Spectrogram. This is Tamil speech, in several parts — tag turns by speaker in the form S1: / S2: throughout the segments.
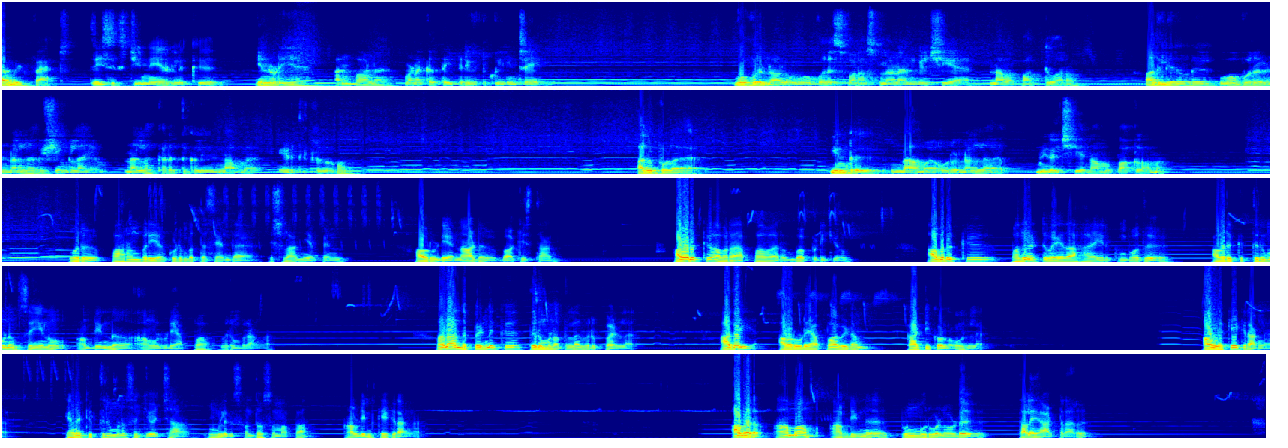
S1: தமிழ் ஃபேக்ட் த்ரீ சிக்ஸ்டி நேயர்களுக்கு என்னுடைய அன்பான வணக்கத்தை தெரிவித்துக் கொள்கின்றேன். ஒவ்வொரு நாளும் ஒவ்வொரு சுவாரஸ்யமான நிகழ்ச்சியை நாம பார்த்து வரோம். அதிலிருந்து ஒவ்வொரு நல்ல விஷயங்களையும் நல்ல கருத்துக்களையும் நாம எடுத்துட்டு இருக்கோம். அதுபோல இன்று நாம ஒரு நல்ல நிகழ்ச்சியை நாம பார்க்கலாமா? ஒரு பாரம்பரிய குடும்பத்தை சேர்ந்த இஸ்லாமிய பெண் அவருடைய நாடு பாகிஸ்தான். அவருக்கு அவர் அப்பாவை ரொம்ப பிடிக்கும். அவருக்கு பதினெட்டு வயதாக இருக்கும்போது அவருக்கு திருமணம் செய்யணும் அப்படின்னு அவங்களுடைய அப்பா விரும்புகிறாங்க ஆனால் அந்த பெண்ணுக்கு திருமணத்தில் விருப்பம் இல்லை. அதை அவருடைய அப்பாவிடம் காட்டிக்கொள்ளவும் இல்லை. அவங்க கேட்குறாங்க எனக்கு திருமணம் செஞ்சு வச்சா உங்களுக்கு சந்தோஷமாப்பா? அப்படின்னு கேட்குறாங்க அவர் ஆமாம் அப்படின்னு புன்முறுவலோடு தலையாட்டுறாரு.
